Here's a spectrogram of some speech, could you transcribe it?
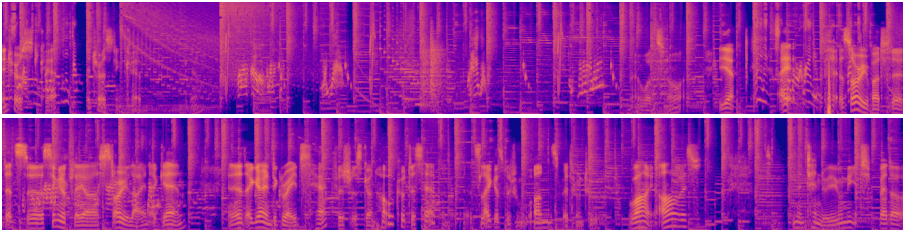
Interest cat. Interesting cat. Yeah. I sorry, but uh, that's the single player storyline again. And it, again, the great Zapfish is gone. How could this happen? It's like it's between 1, Splatoon 2. Why? Always Nintendo, you need better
